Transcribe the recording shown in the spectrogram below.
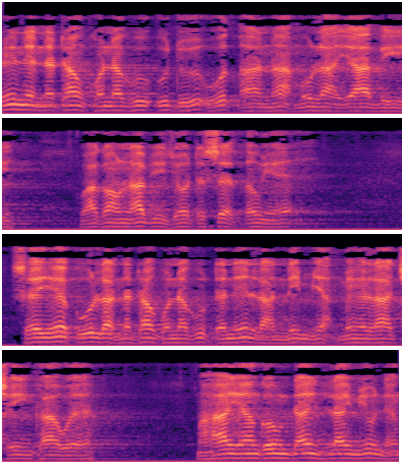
ရစ်နှစ်2009ခုဥတုဝတ္တနာမူလရာသီဝါကောင်လပြည့်ကျော်13ရက်10ရက်9လ2009ခုတနင်္လာနေ့မြမင်္ဂလာချိန်ခါဝယ် မဟာယံကုံတိုင်းလှိုင်မြို့နယ်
